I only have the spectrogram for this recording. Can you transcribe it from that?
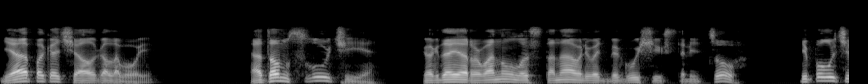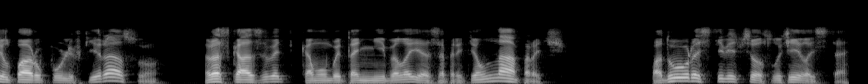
Я покачал головой. О том случае, когда я рванул останавливать бегущих стрельцов и получил пару пуль в кирасу, рассказывать кому бы то ни было я запретил напрочь. По дурости ведь все случилось-то.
